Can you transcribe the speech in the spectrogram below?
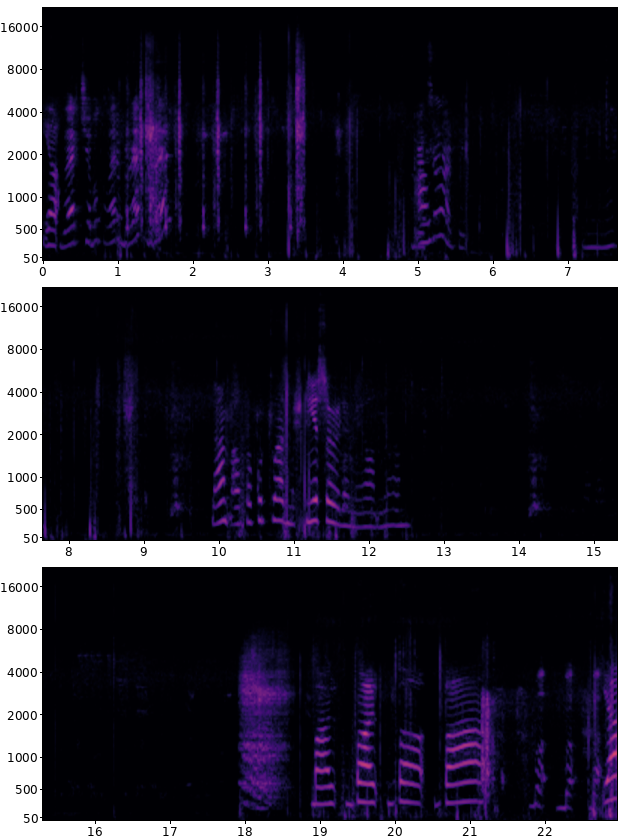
Ya Ver çabuk ver bırak bırak. Bıraksana artık. Lan alfa kurt varmış. Niye söylemiyorum lan? Bal bal ba ba Ba ba ba. ya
